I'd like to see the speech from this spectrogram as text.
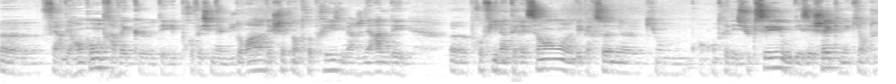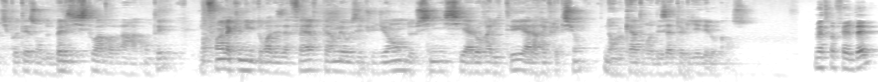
euh, faire des rencontres avec euh, des professionnels du droit, des chefs d'entreprise, d'une manière générale des euh, profils intéressants, des personnes qui ont rencontré des succès ou des échecs, mais qui en toute hypothèse ont de belles histoires à raconter. Enfin, la clinique droit des affaires permet aux étudiants de s'initier à l'oralité et à la réflexion dans le cadre des ateliers d'éloquence. Maître Feldel,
